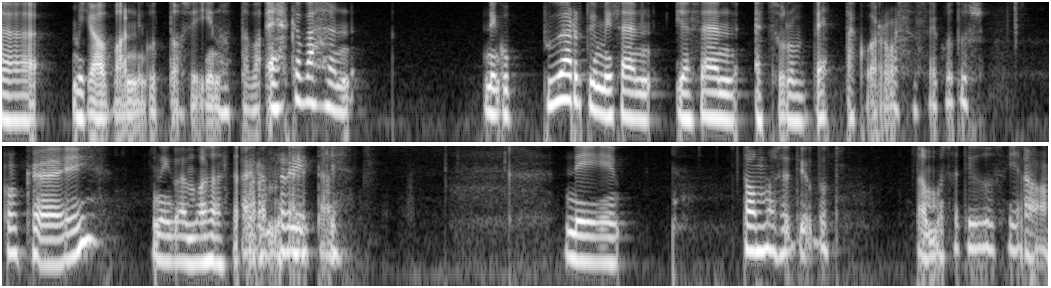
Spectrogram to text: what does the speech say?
öö, mikä on vaan niinku tosi inhottava. Ehkä vähän niinku pyörtymisen ja sen, että sulla on vettä korvassa sekoitus. Okei. Okay. Niin kuin en mä osaa sitä Aika paremmin selittää. friikki. Niin, Tommoset jutut. tommoset jutut. Ja, Joo.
